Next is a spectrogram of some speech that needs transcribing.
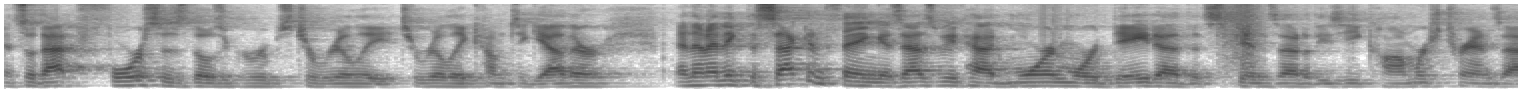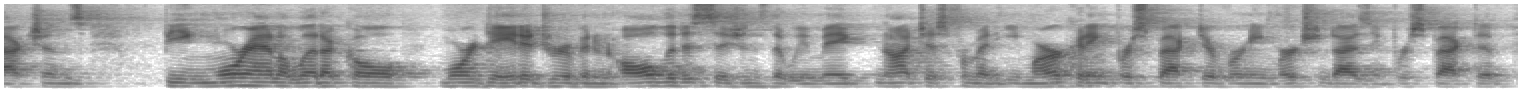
And so that forces those groups to really to really come together. And then I think the second thing is as we've had more and more data that spins out of these e-commerce transactions, being more analytical, more data driven in all the decisions that we make, not just from an e marketing perspective or an e merchandising perspective,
